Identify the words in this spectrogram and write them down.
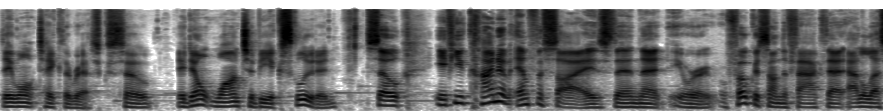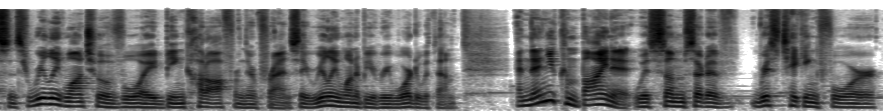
they won't take the risk. So they don't want to be excluded. So if you kind of emphasize then that or focus on the fact that adolescents really want to avoid being cut off from their friends, they really want to be rewarded with them. And then you combine it with some sort of risk taking for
